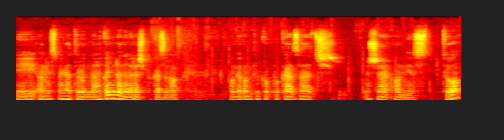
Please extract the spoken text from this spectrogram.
i on jest mega trudny, ale go nie będę na razie pokazywał. Mogę wam tylko pokazać, że on jest tu.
